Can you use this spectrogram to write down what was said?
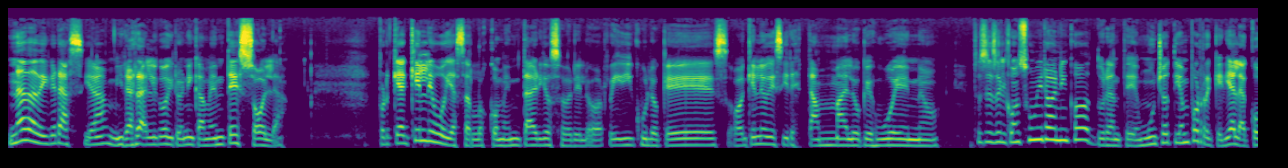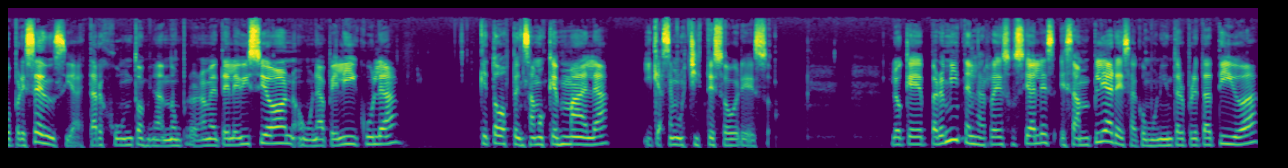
nada de gracia mirar algo irónicamente sola. Porque a quién le voy a hacer los comentarios sobre lo ridículo que es, o a quién le voy a decir es tan malo que es bueno. Entonces el consumo irónico durante mucho tiempo requería la copresencia, estar juntos mirando un programa de televisión o una película que todos pensamos que es mala y que hacemos chistes sobre eso. Lo que permiten las redes sociales es ampliar esa comunidad interpretativa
